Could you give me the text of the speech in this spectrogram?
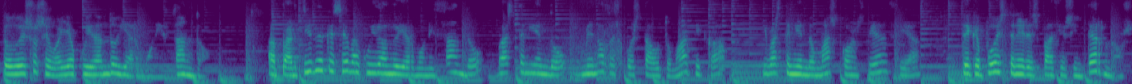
Todo eso se vaya cuidando y armonizando. A partir de que se va cuidando y armonizando, vas teniendo menos respuesta automática y vas teniendo más conciencia de que puedes tener espacios internos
